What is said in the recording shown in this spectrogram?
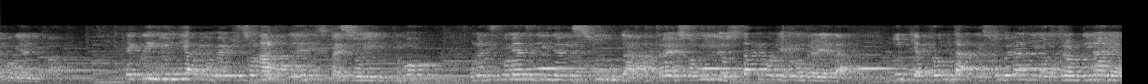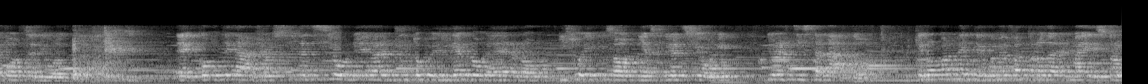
a pochi anni fa. È quindi un diario personale, spesso intimo, una testimonianza di vita vissuta attraverso mille ostacoli e contrarietà, tutti affrontati e superati con straordinaria forza di volontà. E con tenacia e ostinazione ha raggiunto quelli che allora erano i suoi sogni e aspirazioni di un artista nato, perché normalmente, come ha fatto notare il maestro,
